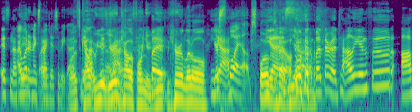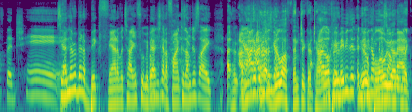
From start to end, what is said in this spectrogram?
It's nothing. I wouldn't expect like- it to be good. Well, it's Yeah, Cali- you, it's you're in. California. But- you're, you're a little You're yeah. spoiled. spoiled Yes. as hell. Yeah. but their Italian food off the chain. See, I've never been a big fan of Italian food. Maybe I just gotta find because I'm just like, I, Have I, you I, never I know had this real guy- authentic Italian okay, food? maybe this- maybe It'll I'm gonna blow you sound out of mad. like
